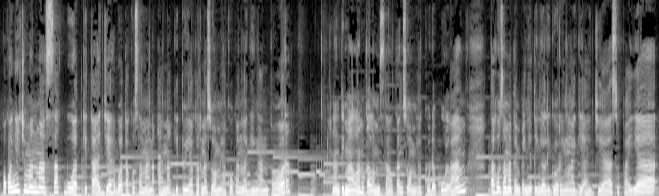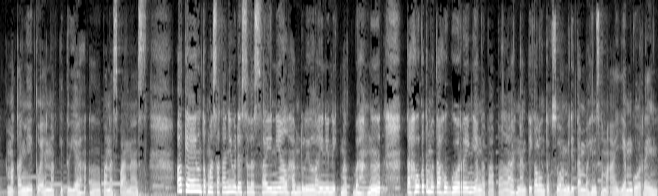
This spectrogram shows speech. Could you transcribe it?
Pokoknya cuman masak buat kita aja buat aku sama anak-anak gitu ya. Karena suami aku kan lagi ngantor nanti malam kalau misalkan suami aku udah pulang tahu sama tempenya tinggal digoreng lagi aja supaya makannya itu enak gitu ya eh, panas-panas. Oke okay, untuk masakannya udah selesai ini alhamdulillah ini nikmat banget. Tahu ketemu tahu goreng ya nggak apa-apa lah. Nanti kalau untuk suami ditambahin sama ayam goreng.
